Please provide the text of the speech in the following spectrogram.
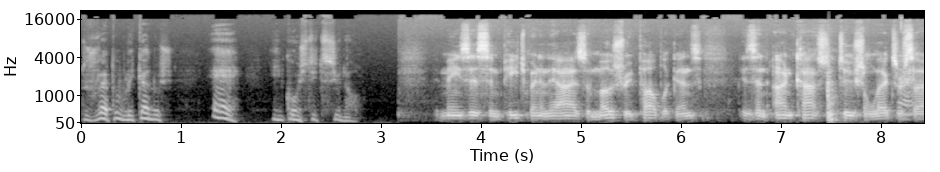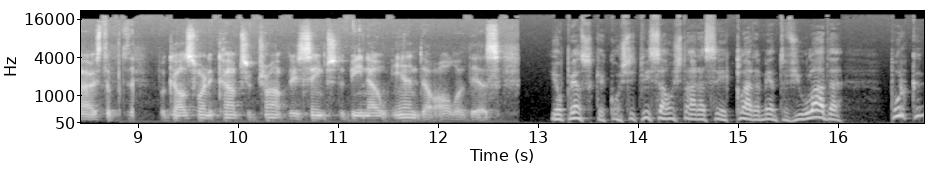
dos republicanos, é inconstitucional. It means this impeachment, in the eyes of most Republicans, is an unconstitutional exercise because when it comes to Trump, there seems to be no end to all of this. Eu penso que a Constituição está a ser claramente violada porque,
